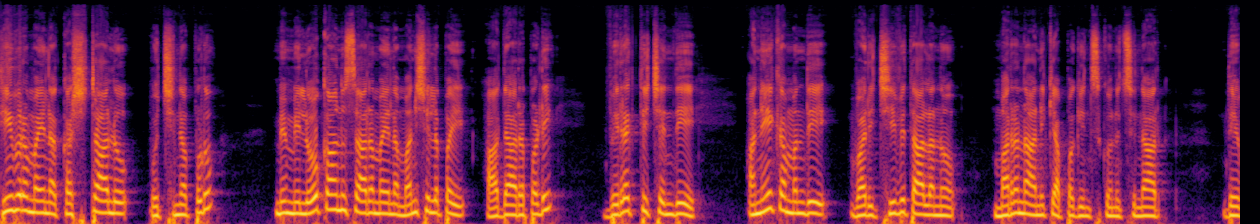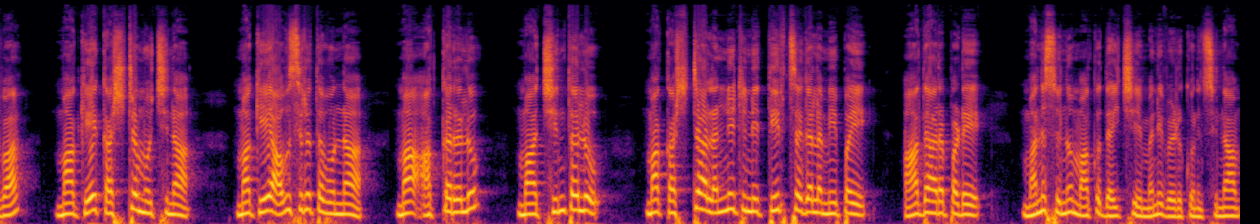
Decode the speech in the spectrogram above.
తీవ్రమైన కష్టాలు వచ్చినప్పుడు మేము లోకానుసారమైన మనుషులపై ఆధారపడి విరక్తి చెంది అనేక మంది వారి జీవితాలను మరణానికి అప్పగించుకొనుచున్నారు. దేవా మాకే కష్టం వచ్చినా మాకే అవసరత ఉన్నా మా అక్కరలు మా చింతలు మా కష్టాలన్నిటినీ తీర్చగల మీపై ఆధారపడే మనసును మాకు దయచేయమని వేడుకొనిచున్నాం.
